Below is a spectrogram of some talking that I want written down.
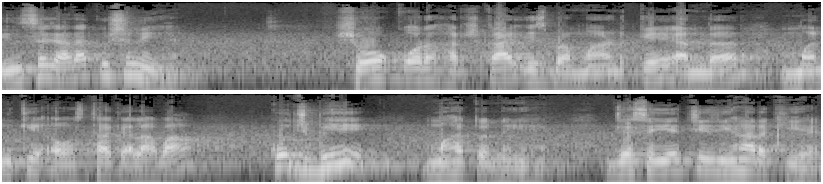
इनसे ज़्यादा कुछ नहीं है। शोक और हर्ष का इस ब्रह्मांड के अंदर मन की अवस्था के अलावा कुछ भी महत्व नहीं है। जैसे ये चीज़ यहाँ रखी है,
